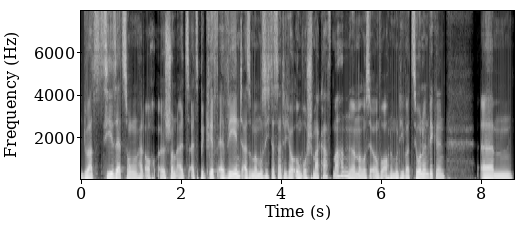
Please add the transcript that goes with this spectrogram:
du hast Zielsetzungen halt auch äh, schon als, als Begriff erwähnt. Also man muss sich das natürlich auch irgendwo schmackhaft machen. Ne? Man muss ja irgendwo auch eine Motivation entwickeln. Ähm,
